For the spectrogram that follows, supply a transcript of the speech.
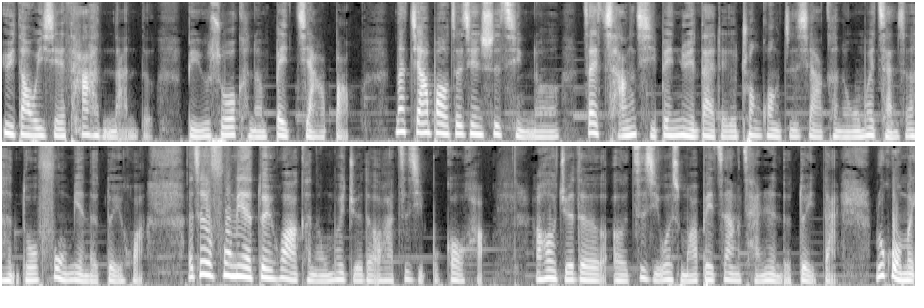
遇到一些他很难的，比如说可能被家暴。那家暴这件事情呢，在长期被虐待的一个状况之下，可能我们会产生很多负面的对话，而这个负面的对话，可能我们会觉得哇，自己不够好。然后觉得，呃，自己为什么要被这样残忍的对待？如果我们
